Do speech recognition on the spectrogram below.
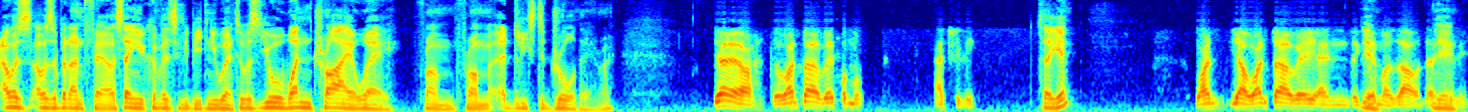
I was I was a bit unfair. I was saying you convincingly beaten. You weren't. It was you were one try away from from at least a draw there, right? Yeah, yeah. The one try away from actually Say again. one yeah one try away and the Yeah. game was out Yeah. actually.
